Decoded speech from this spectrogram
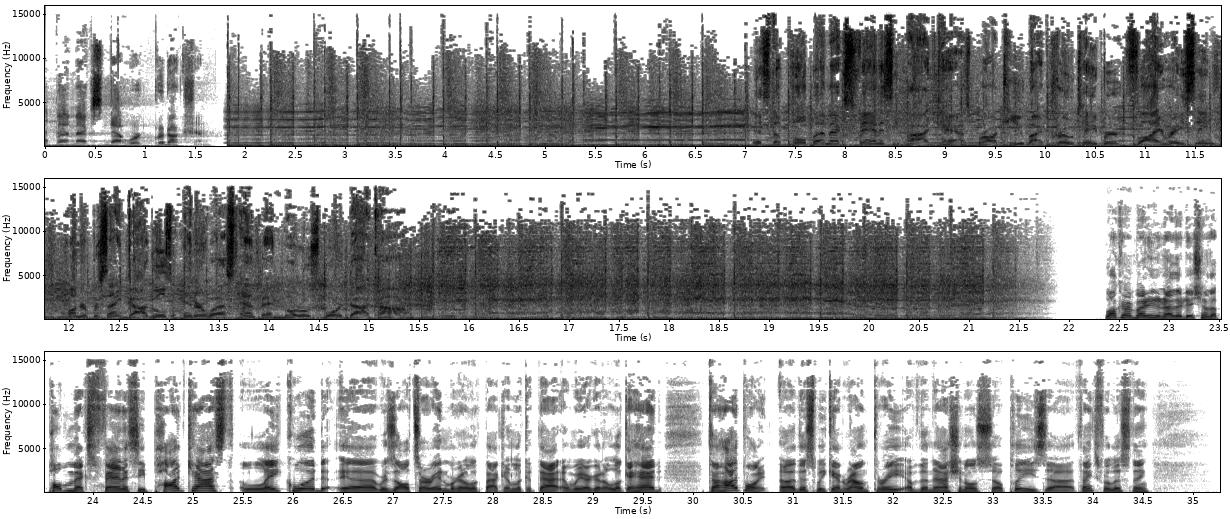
Pulp MX Network production. It's the Pulp MX Fantasy Podcast brought to you by Pro Taper, Fly Racing, 100% Goggles, Interwest Hemp, and Motosport.com. Welcome, everybody, to another edition of the Pulp MX Fantasy Podcast. Lakewood uh, results are in. We're going to look back and look at that, and we are going to look ahead to High Point uh, this weekend, round three of the Nationals. So please, uh, thanks for listening.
